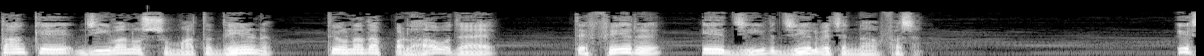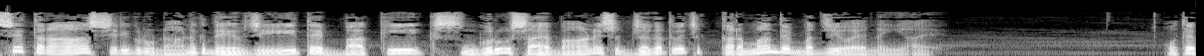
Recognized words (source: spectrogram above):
ਤਾਂ ਕਿ ਜੀਵਾਂ ਨੂੰ ਸੁਮਤ ਦੇਣ ਤੇ ਉਹਨਾਂ ਦਾ ਭਲਾ ਹੋ ਜਾਏ ਤੇ ਫਿਰ ਇਹ ਜੀਵ ਜੇਲ੍ਹ ਵਿੱਚ ਨਾ ਫਸਣ। ਇਸੇ ਤਰ੍ਹਾਂ ਸ੍ਰੀ ਗੁਰੂ ਨਾਨਕ ਦੇਵ ਜੀ ਤੇ ਬਾਕੀ ਗੁਰੂ ਸਾਹਿਬਾਨ ਇਸ ਜਗਤ ਵਿੱਚ ਕਰਮਾਂ ਦੇ ਬੱਝੇ ਹੋਏ ਨਹੀਂ ਆਏ। ਉਹ ਤੇ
